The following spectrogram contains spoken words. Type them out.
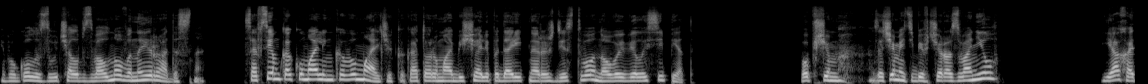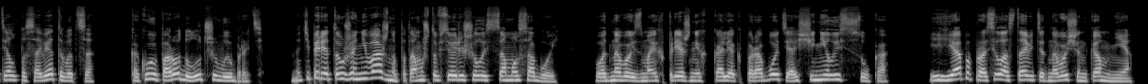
Его голос звучал взволнованно и радостно. Совсем как у маленького мальчика, которому обещали подарить на Рождество новый велосипед. «В общем, зачем я тебе вчера звонил? Я хотел посоветоваться, какую породу лучше выбрать. Но теперь это уже не важно, потому что все решилось само собой. У одного из моих прежних коллег по работе ощенилась сука. И я попросил оставить одного щенка мне.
